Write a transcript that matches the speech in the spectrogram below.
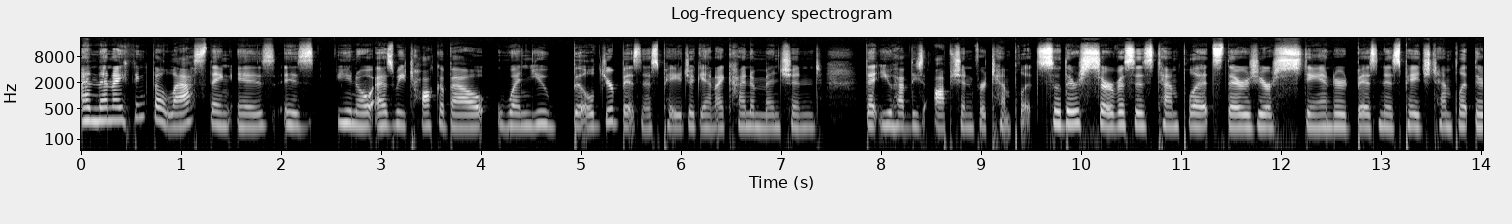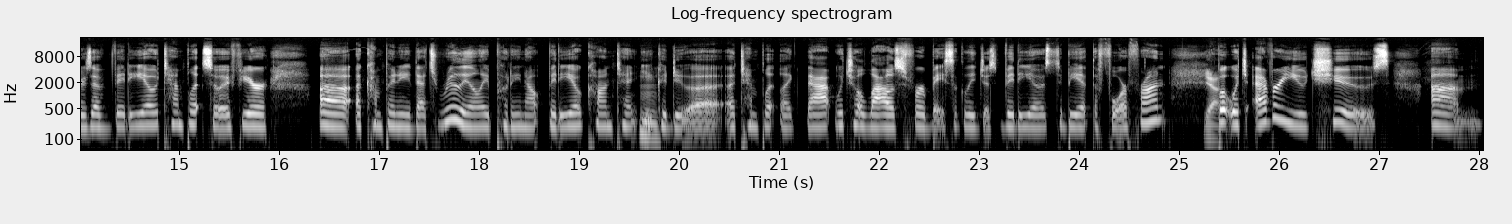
And then I think the last thing is, is, you know, as we talk about when you build your business page, again, I kind of mentioned that you have these option for templates. So there's services templates, there's your standard business page template, there's a video template. So if you're uh, a company that's really only putting out video content, you Hmm. could do a, a template like that, which allows for basically just videos to be at the forefront. Yeah. But whichever you choose, um,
